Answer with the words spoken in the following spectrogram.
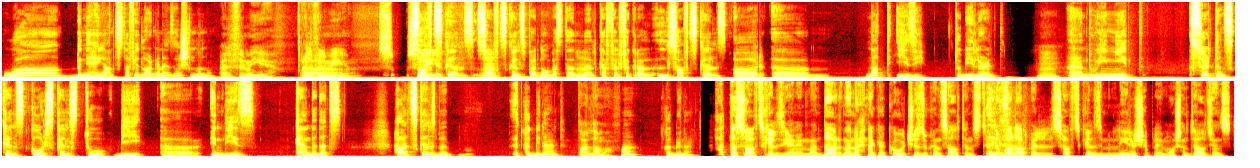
وبالنهاية عم تستفيد ال organization منهم. 1000% 1000% soft skills soft skills pardon بس الكف الفكرة. ال soft skills are not easy to be learned and we need certain skills core skills to be in these these hard skills it could be learned. تعلمها. It could be learned. حتى soft skills يعني من دورنا نحن ك coaches و consultants to. develop ال soft skills من leadership ل emotion intelligence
